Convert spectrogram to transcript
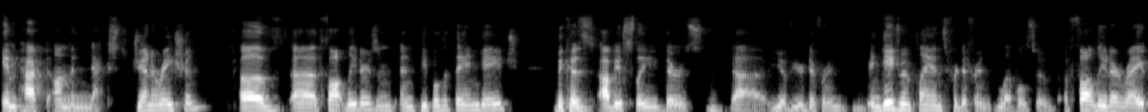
impact on the next generation of uh, thought leaders and, and people that they engage because obviously there's uh, you have your different engagement plans for different levels of, of thought leader right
